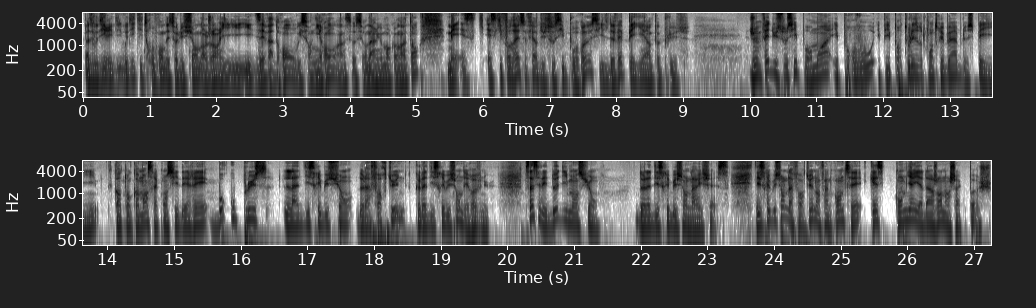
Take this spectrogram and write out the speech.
Parce que vous dites, vous dites ils trouveront des solutions dans le genre ils, évaderont ou ils s'en iront. Hein, c'est aussi un argument qu'on entend. Mais est-ce qu'il faudrait se faire du souci pour eux s'ils devaient payer un peu plus? Je me fais du souci pour moi et pour vous, et puis pour tous les autres contribuables de ce pays, quand on commence à considérer beaucoup plus la distribution de la fortune que la distribution des revenus. Ça, c'est les deux dimensions de la distribution de la richesse. Distribution de la fortune, en fin de compte, c'est combien il y a d'argent dans chaque poche.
